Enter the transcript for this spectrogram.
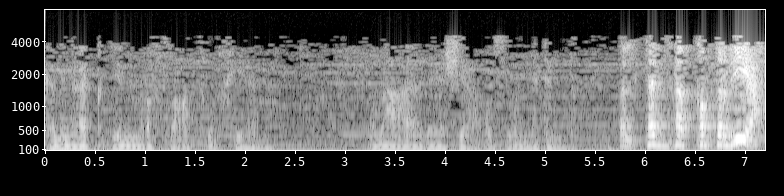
يا لك من عقد رفعته الخيانة وما عاد يشع سوى الندم فلتذهب قبض الريح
